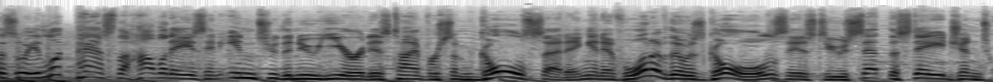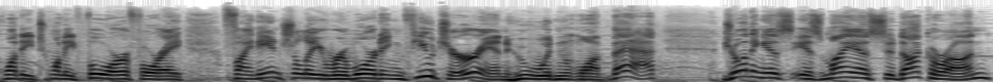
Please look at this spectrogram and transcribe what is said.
as we look past the holidays and into the new year, it is time for some goal setting. And if one of those goals is to set the stage in 2024 for a financially rewarding future, and who wouldn't want that? Joining us is Maya Sudhakaran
